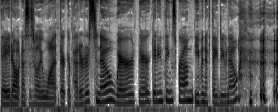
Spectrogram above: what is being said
they don't necessarily want their competitors to know where they're getting things from, even if they do know.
